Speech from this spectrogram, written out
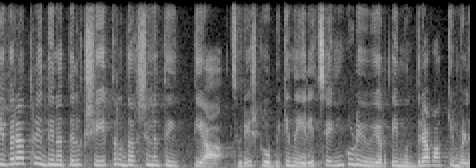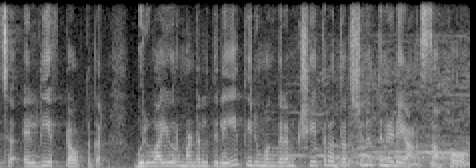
ശിവരാത്രി ദിനത്തിൽ ക്ഷേത്ര ദർശനത്തിനെത്തിയ സുരേഷ് ഗോപിക്ക് നേരെ ചെങ്കൊടി ഉയർത്തി മുദ്രാവാക്യം വിളിച്ച എൽ ഡി എഫ് പ്രവർത്തകർ. ഗുരുവായൂർ മണ്ഡലത്തിലെ തിരുമംഗലം ക്ഷേത്ര ദർശനത്തിനിടെയാണ് സംഭവം.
